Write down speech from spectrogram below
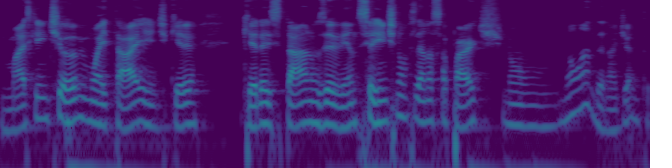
mais que a gente ame Muay Thai, a gente queira, queira estar nos eventos, se a gente não fizer a nossa parte, não, não anda, não adianta.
